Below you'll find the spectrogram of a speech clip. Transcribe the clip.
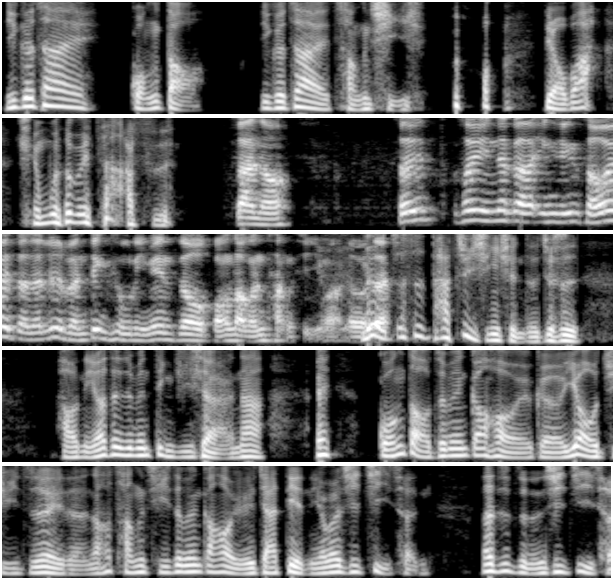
一个在。广岛一个在长崎，屌吧，全部都被炸死。赞哦！所以所以那个隐形守卫者的日本地图里面只有广岛跟长崎嘛，对不没有，就是他剧情选择就是，好，你要在这边定居下来，那哎，广岛这边刚好有一个药局之类的，然后长崎这边刚好有一家店，你要不要去继承？那就只能去继承，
